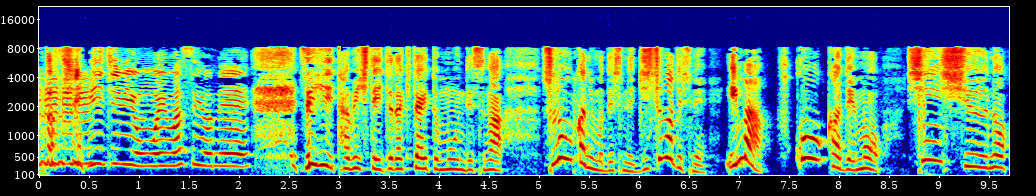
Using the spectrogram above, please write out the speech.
としみじみ思いますよね。ぜひ旅していただきたいと思うんですがその他にもですね実はですね今福岡でも信州の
